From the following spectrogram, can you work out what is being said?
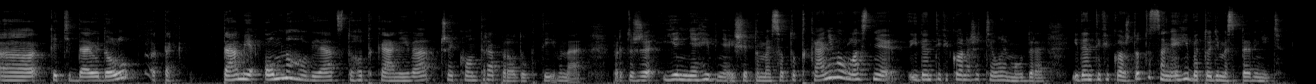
uh, keď ti dajú dolu, tak tam je o mnoho viac toho tkaniva, čo je kontraproduktívne, pretože je nehybnejšie to meso. To tkanivo vlastne identifikuje naše telo je múdre. Identifikuje, že toto sa nehybe, to ideme spevniť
